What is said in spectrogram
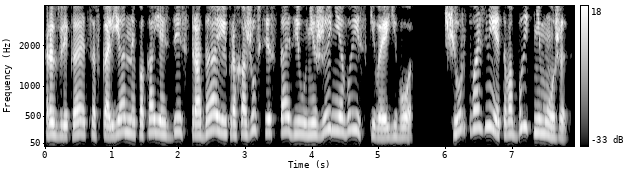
Развлекается в кальянной, пока я здесь страдаю и прохожу все стадии унижения, выискивая его. Черт возьми, этого быть не может.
